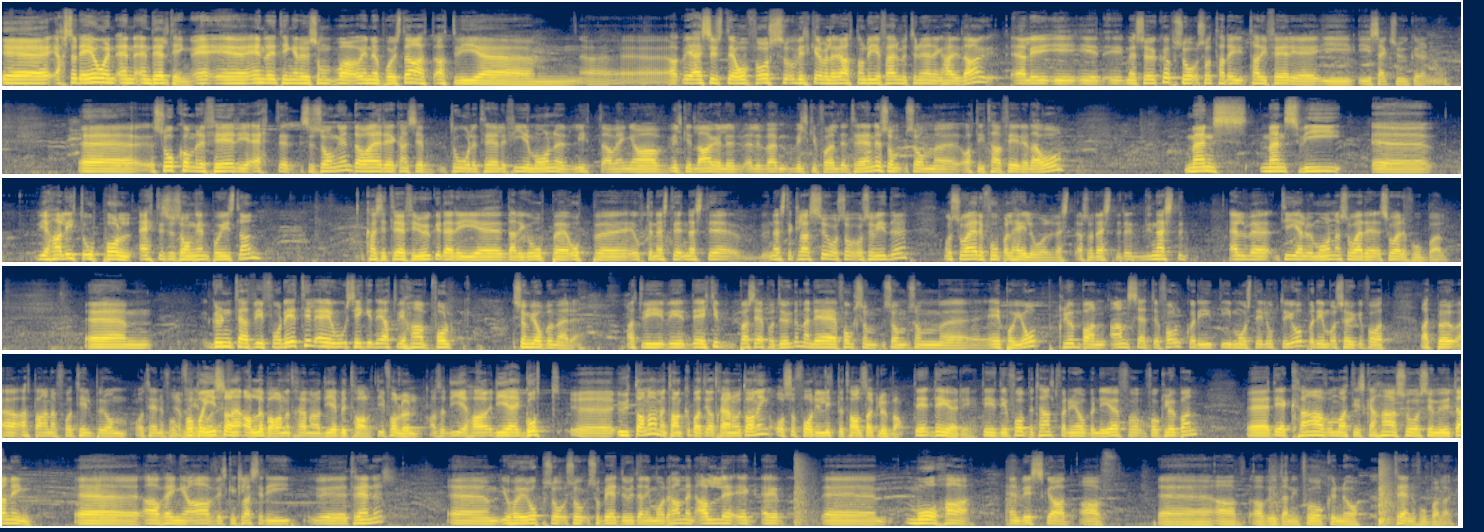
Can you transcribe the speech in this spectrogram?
Eh, altså det er jo en, en, en del ting. Eh, eh, en av de tingene du som var inne på i stad, at, at vi eh, eh, at Jeg synes det, overfor For oss så virker det veldig rart når de er ferdig med turnering her i dag, eller i, i, i, med Sørcup, så, så tar, de, tar de ferie i, seks uker eller noe. Eh, så kommer det ferie etter sesongen. Da er det kanskje to eller tre eller fire måneder, litt avhengig av hvilket lag eller, eller hvilke foreldre trener, som, som, at de tar ferie da òg. Mens, mens vi eh, vi har litt opphold etter sesongen på Island. Kanskje tre-fire uker der de, eh, der de går opp, eh, opp, eh, opp til neste, neste, neste klasse og så, og så videre. Og så er det fotball hele året. Rest, altså rest, de neste 10-11 måneder så er det, så er det fotball. Um, grunnen til at vi får det til, er jo sikkert det at vi har folk som jobber med det. At vi, vi, det er ikke basert på dugnad, men det er folk som, som, som eh, er på jobb. Klubbene ansetter folk, og de, de må stille opp til jobb, og de må sørge for at, at, at barna får tilbud om å trene fotball. For på. Island er alle barnetrenere de er betalt. De får lønn. Altså de, har, de er godt uh, utdanna med tanke på at de har trenerutdanning, og så får de litt betalt av klubbene. Det, det gjør de. de. De får betalt for den jobben de gjør for, for klubbene. Uh, det er krav om at de skal ha så og så mye utdanning, uh, avhengig av hvilken klasse de uh, trener. Eh, jo høyere opp, så, så, så bedre utdanning må de ha, men alle er, er, er, må ha en viss grad av, eh, av, av utdanning for å kunne trene fotballag.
